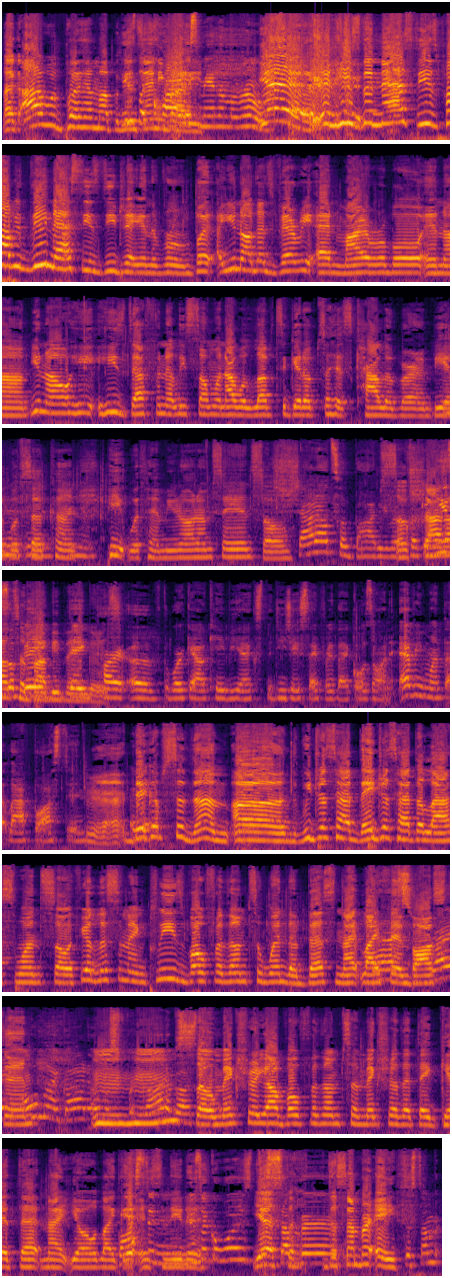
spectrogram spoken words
Like I would put him up he's against the anybody. man in the room. Yeah, and he's the nastiest, probably the nastiest DJ in the room. But you know, that's very admirable, and um, you know, he he's definitely someone I would love to get up to his caliber and be able to mm-hmm, mm-hmm, mm-hmm. compete with him. You know what I'm saying? So Shout out to Bobby real So quick. shout he's out a to big, Bobby big part of the workout KBX, the DJ cipher that goes on every month at Laugh Boston. Yeah, big ups to them. Uh, we just had they just had the last one, so if you're listening, please vote for them to win the best nightlife That's in Boston. Right. Oh my god, I almost forgot about So that. make sure y'all vote for them to make sure that they get that night, yo. Like Boston it's needed. Music Awards, yes, December December eighth. December.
